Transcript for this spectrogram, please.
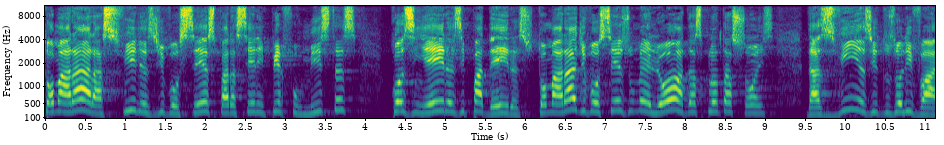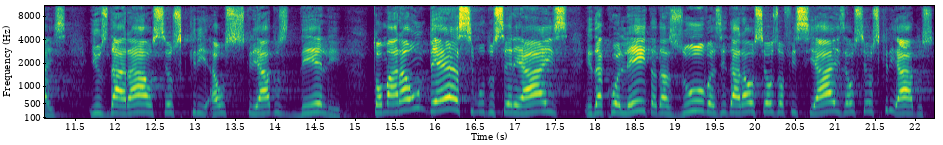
Tomará as filhas de vocês para serem perfumistas, cozinheiras e padeiras. Tomará de vocês o melhor das plantações, das vinhas e dos olivais, e os dará aos seus aos criados dele. Tomará um décimo dos cereais e da colheita das uvas, e dará aos seus oficiais e aos seus criados.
